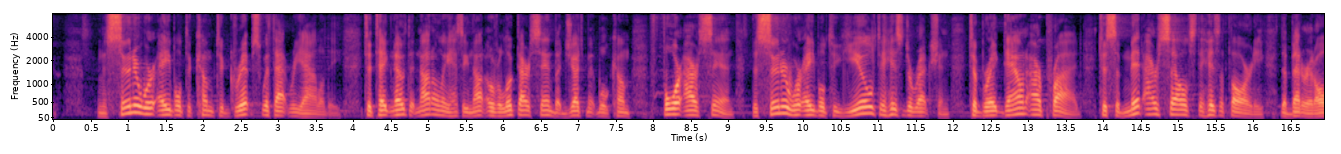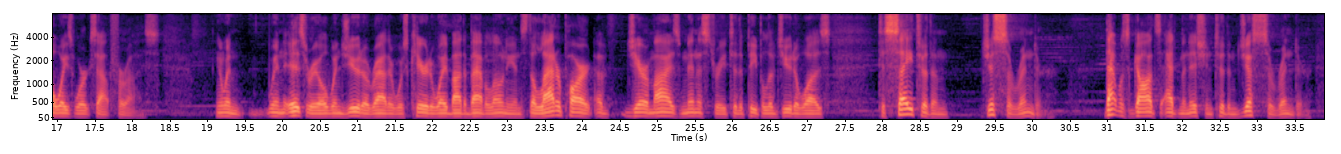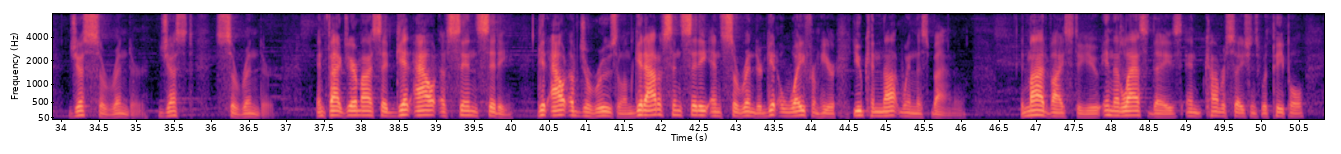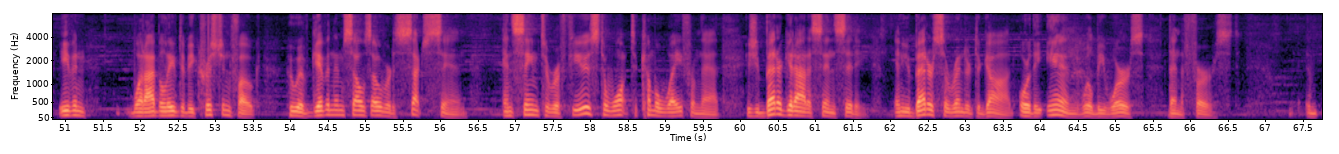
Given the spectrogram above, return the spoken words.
And the sooner we're able to come to grips with that reality, to take note that not only has He not overlooked our sin, but judgment will come for our sin, the sooner we're able to yield to His direction, to break down our pride, to submit ourselves to His authority, the better it always works out for us. You know, when, when Israel, when Judah rather, was carried away by the Babylonians, the latter part of Jeremiah's ministry to the people of Judah was to say to them, just surrender that was God's admonition to them just surrender, just surrender, just surrender. In fact, Jeremiah said, Get out of Sin City. Get out of Jerusalem. Get out of Sin City and surrender. Get away from here. You cannot win this battle. And my advice to you in the last days and conversations with people, even what I believe to be Christian folk who have given themselves over to such sin and seem to refuse to want to come away from that, is you better get out of Sin City and you better surrender to God, or the end will be worse than the first.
